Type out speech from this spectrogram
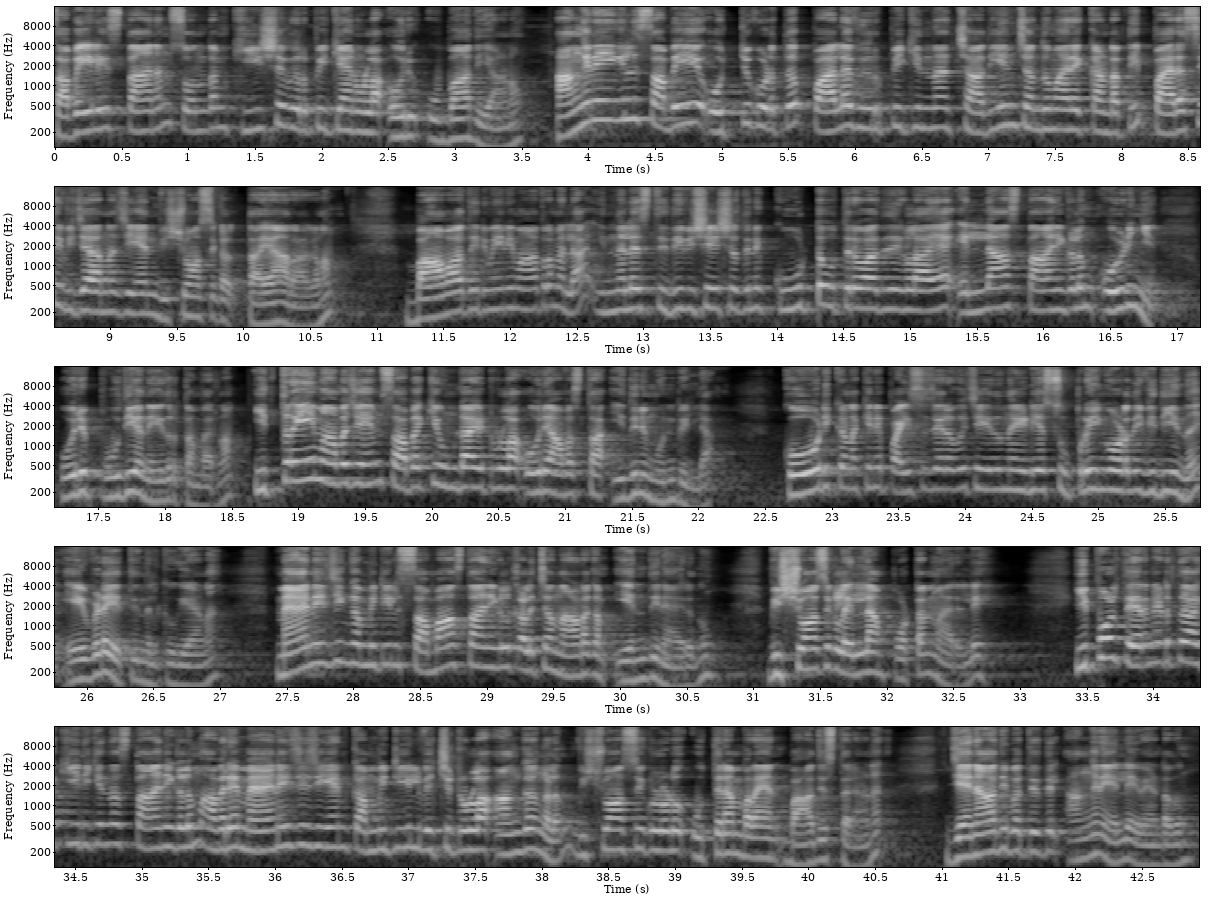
സഭയിലെ സ്ഥാനം സ്വന്തം കീശ വീർപ്പിക്കാനുള്ള ഒരു ഉപാധിയാണോ? അങ്ങനെയെങ്കിൽ സഭയെ ഒറ്റുകൊടുത്ത് പല വീർപ്പിക്കുന്ന ചതിയൻ ചന്തുമാരെ കണ്ടെത്തി പരസ്യ വിചാരണ ചെയ്യാൻ വിശ്വാസികൾ തയ്യാറാകണം. ബാവ തിരുമേനി മാത്രമല്ല ഇന്നലെ സ്ഥിതിവിശേഷത്തിന് കൂട്ട ഉത്തരവാദികളായ എല്ലാ സ്ഥാനികളും ഒഴിഞ്ഞ് ഒരു പുതിയ നേതൃത്വം വരണം. ഇത്രയും അപജയം സഭയ്ക്ക് ഉണ്ടായിട്ടുള്ള ഒരു അവസ്ഥ ഇതിനു മുൻപില്ല. കോടിക്കണക്കിന് പൈസ ചെലവ് ചെയ്ത് നേടിയ സുപ്രീം കോടതി വിധി ഇന്ന് എവിടെ എത്തി നിൽക്കുകയാണ്? മാനേജിംഗ് കമ്മിറ്റിയിൽ സഭാസ്ഥാനികൾ കളിച്ച നാടകം എന്തിനായിരുന്നു? വിശ്വാസികളെല്ലാം പൊട്ടന്മാരല്ലേ? ഇപ്പോൾ തെരഞ്ഞെടുത്താക്കിയിരിക്കുന്ന സ്ഥാനികളും അവരെ മാനേജ് ചെയ്യാൻ കമ്മിറ്റിയിൽ വെച്ചിട്ടുള്ള അംഗങ്ങളും വിശ്വാസികളോട് ഉത്തരം പറയാൻ ബാധ്യസ്ഥരാണ്. ജനാധിപത്യത്തിൽ അങ്ങനെയല്ലേ വേണ്ടതും?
